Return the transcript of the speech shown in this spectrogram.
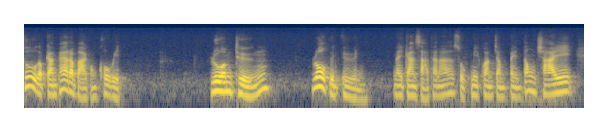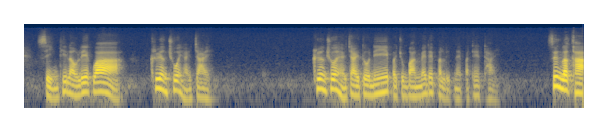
สู้กับการแพร่ระบาดของโควิด รวมถึงโรคอื่น ๆ ในการสาธารณสุขมีความจำเป็นต้องใช้สิ่งที่เราเรียกว่า เครื่องช่วยหายใจ เครื่องช่วยหายใจตัวนี้ปัจจุบันไม่ได้ผลิตในประเทศไทย ซึ่งราคา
